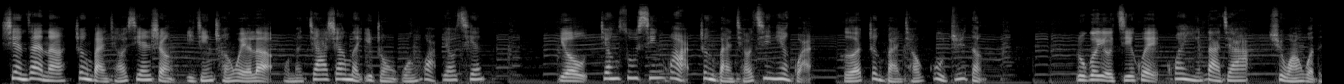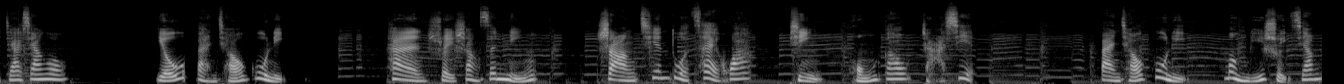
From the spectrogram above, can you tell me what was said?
现在呢，郑板桥先生已经成为了我们家乡的一种文化标签，有江苏兴化郑板桥纪念馆和郑板桥故居等。如果有机会，欢迎大家去往我的家乡哦。游板桥故里，看水上森林，赏千垛菜花。品红膏闸蟹，板桥故里，梦里水乡，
